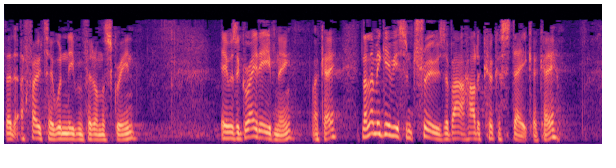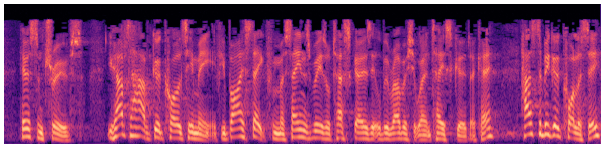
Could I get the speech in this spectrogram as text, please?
that a photo wouldn't even fit on the screen. It was a great evening, okay? Now let me give you some truths about how to cook a steak, okay? Here are some truths. You have to have good quality meat. If you buy steak from a Sainsbury's or Tesco's, it will be rubbish, it won't taste good, okay? Has to be good quality.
